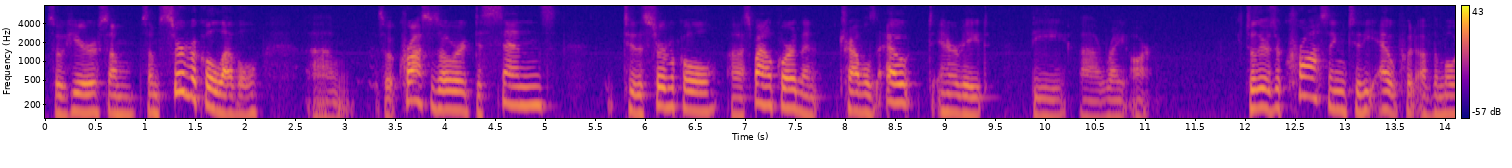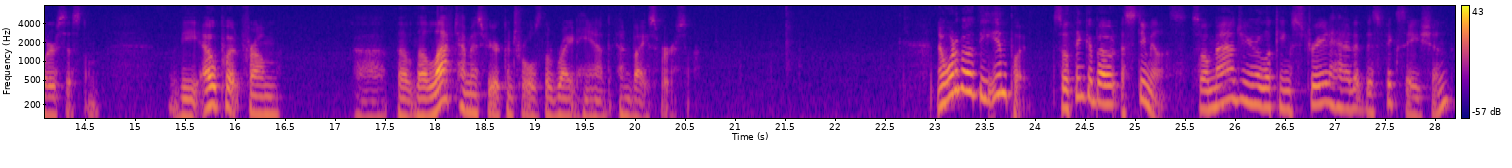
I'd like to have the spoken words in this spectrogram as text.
So here, some, some cervical level. Um, so it crosses over, descends to the cervical uh, spinal cord, then travels out to innervate the uh, right arm. So there's a crossing to the output of the motor system. The output from uh, the, the left hemisphere controls the right hand and vice versa. Now what about the input? So think about a stimulus. So imagine you're looking straight ahead at this fixation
